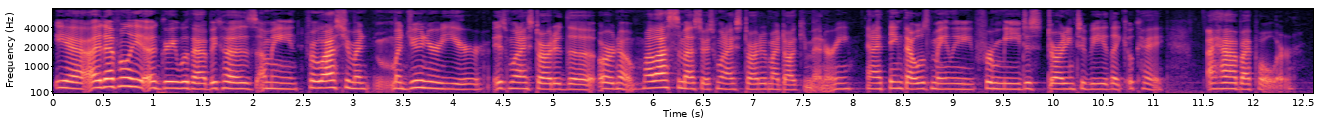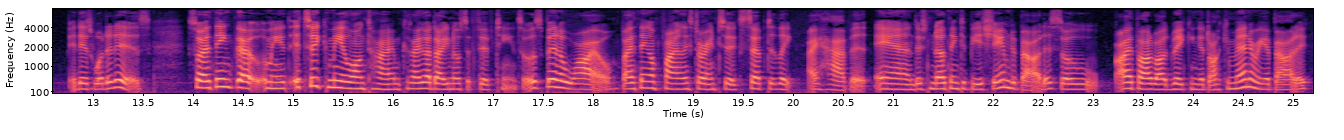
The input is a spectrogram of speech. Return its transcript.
Yeah, I definitely agree with that because I mean, for last year, my my junior year is when I started the, or no, my last semester is when I started my documentary, and I think that was mainly for me just starting to be like, okay, I have bipolar. It is what it is. So I think that I mean, it, it took me a long time because I got diagnosed at 15, so it's been a while. But I think I'm finally starting to accept it, like I have it, and there's nothing to be ashamed about it. So I thought about making a documentary about it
